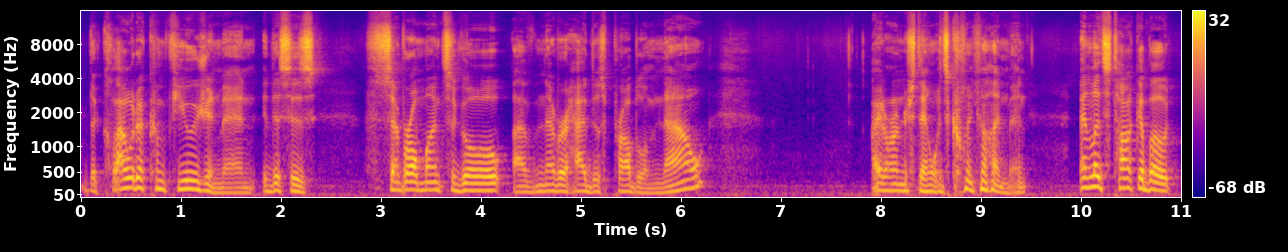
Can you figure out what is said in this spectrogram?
The cloud of confusion, man. This is several months ago. I've never had this problem. Now, I don't understand what's going on, man. And let's talk about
